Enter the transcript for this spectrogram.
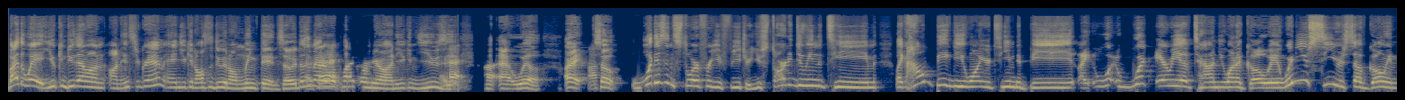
By the way, you can do that on on Instagram and you can also do it on LinkedIn. So it doesn't matter what platform you're on, you can use it uh, at will. All right. Awesome. So what is in store for your future? You started doing the team. Like, how big do you want your team to be? Like, what what area of town do you want to go in? Where do you see yourself going?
